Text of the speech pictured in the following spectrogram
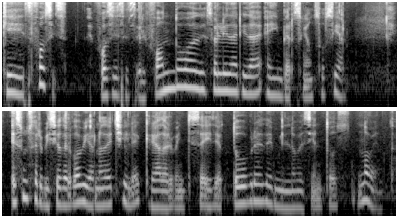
¿Qué es FOSIS? FOSIS es el Fondo de Solidaridad e Inversión Social. Es un servicio del gobierno de Chile creado el 26 de octubre de 1990.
